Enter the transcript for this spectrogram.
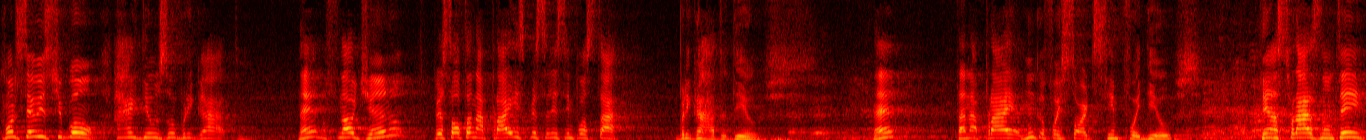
aconteceu isso de bom. Ai, Deus, obrigado. Né? No final de ano, o pessoal está na praia e especialista em postar. Obrigado, Deus. Né? Está na praia, nunca foi sorte, sempre foi Deus. Tem as frases, não tem?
